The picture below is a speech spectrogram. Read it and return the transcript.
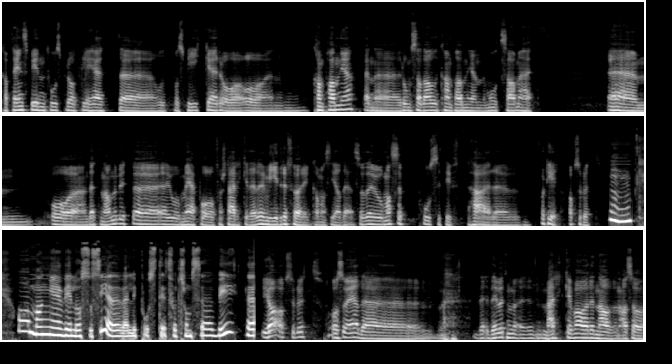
kapteinspinn, tospråklighet eh, på spiker og, og, en kampanje, denne Romsadal-kampanjen mot samehets. Um, og dette navnebyttet er jo med på å forsterke det. Det er en videreføring, kan man si, av det. Så det er jo masse positivt her uh, for tiden. Absolutt. Mm. Og mange vil også si det er veldig positivt for Tromsø by. Ja, absolutt. Og så er det, det Det er jo et merkevarenavn. Altså,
